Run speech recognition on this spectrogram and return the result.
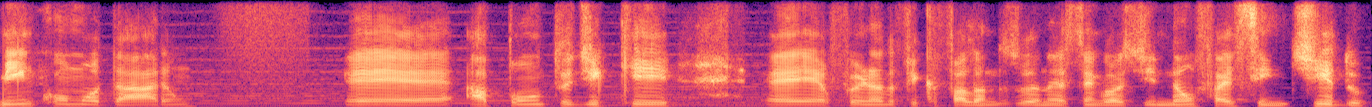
me incomodaram é, a ponto de que é, o Fernando fica falando, zoando esse negócio de não faz sentido.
